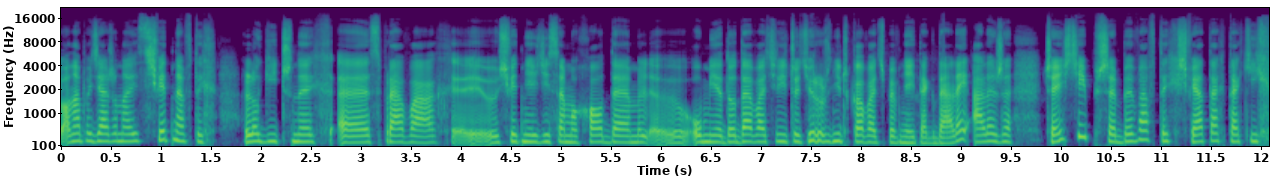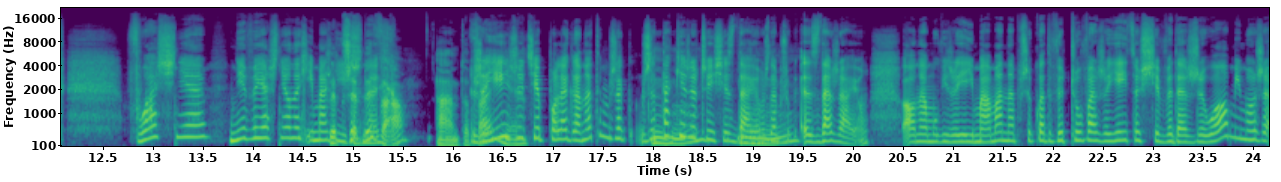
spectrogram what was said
Ona powiedziała, że ona jest świetna w tych logicznych e, sprawach, e, świetnie jeździ samochodem, e, umie dodawać, liczyć, różniczkować pewnie i tak dalej, ale że częściej przebywa w tych światach takich właśnie niewyjaśnionych i Że magicznych. przebywa, a Że fajnie. jej życie polega na tym, że, że takie Mhm. rzeczy jej się zdają, że na Mhm. przykład, e, zdarzają. Ona mówi, że jej mama na przykład wyczuwa, że jej coś się wydarzyło, mimo że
